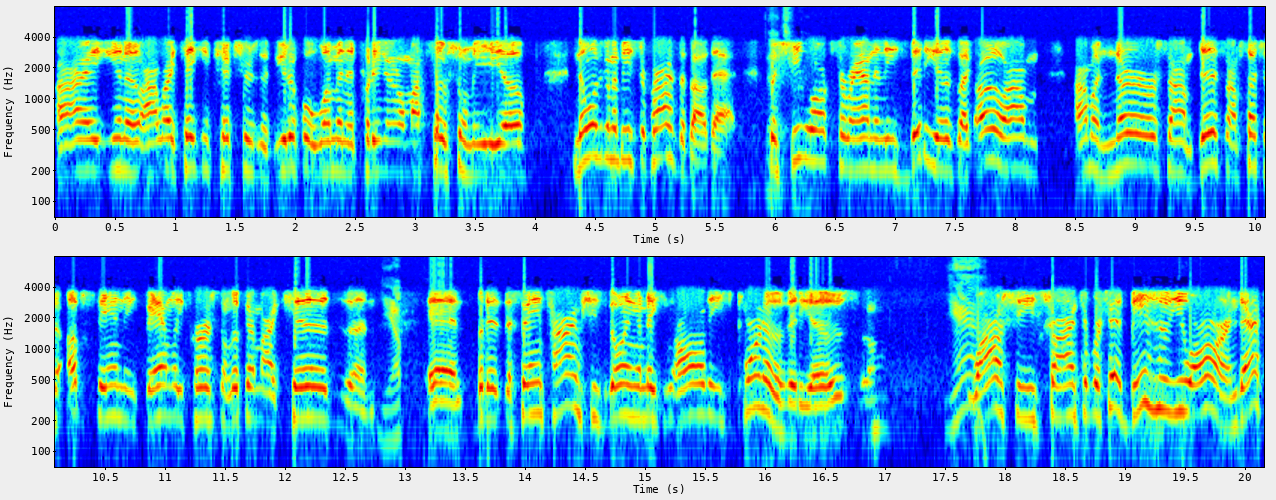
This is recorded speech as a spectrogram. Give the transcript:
I, you know, I like taking pictures of beautiful women and putting it on my social media. No one's going to be surprised about that. But she walks around in these videos like, "Oh, I'm I'm a nurse. I'm this. I'm such an upstanding family person. Look at my kids." And Yep. and but at the same time, she's going and making all these porno videos. Yeah. while she's trying to pretend. Be who you are, and that's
